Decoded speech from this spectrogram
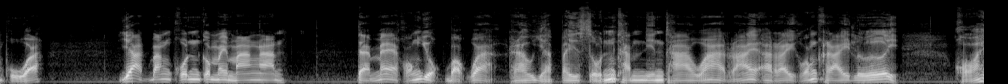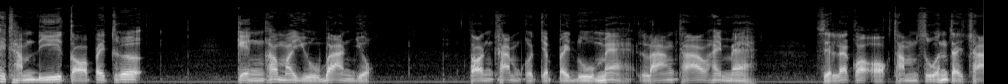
ำผัว ญาติบางคนก็ไม่มางาน แต่แม่ของหยกบอกว่า เราอย่าไปสนคำนินทาว่าร้ายอะไรของใครเลย ขอให้ทำดีต่อไปเถอะ เก่งเข้ามาอยู่บ้านหยก ตอนค่ำก็จะไปดูแม่ล้างเท้าให้แม่ เสร็จแล้วก็ออกทำสวนแต่เช้า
